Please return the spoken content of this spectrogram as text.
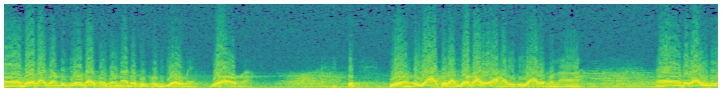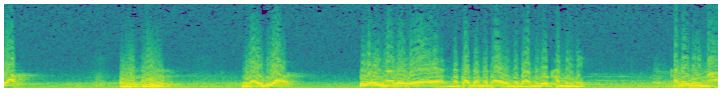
အဲဒေါသကြောင့်ဒီကြီးဥစ္စာဆုံးရှုံးတာတခုဘုန်းကြီးပြောမယ်ပြောအောင်မလားပြောတရားဆိုတာလောကရဲ့ဟာတွေတရားပဲဟုတ်လားအဲတရားကြီးတရားတရားကြီးတရားသူ့အိမ်ကလည်းပဲနှစ်ထပ်တော့နှစ်ထပ်အိမ်နဲ့ဒါမလို့ခန်းနေနေခန်းနေနေမှာ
